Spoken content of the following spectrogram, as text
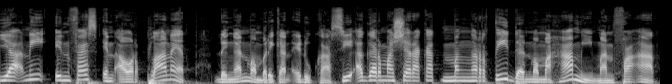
yakni Invest in Our Planet dengan memberikan edukasi agar masyarakat mengerti dan memahami manfaat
